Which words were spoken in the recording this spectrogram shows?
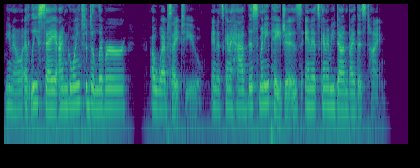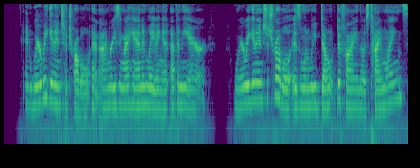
you know, at least say, I'm going to deliver a website to you and it's going to have this many pages and it's going to be done by this time. And where we get into trouble, and I'm raising my hand and waving it up in the air, where we get into trouble is when we don't define those timelines,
